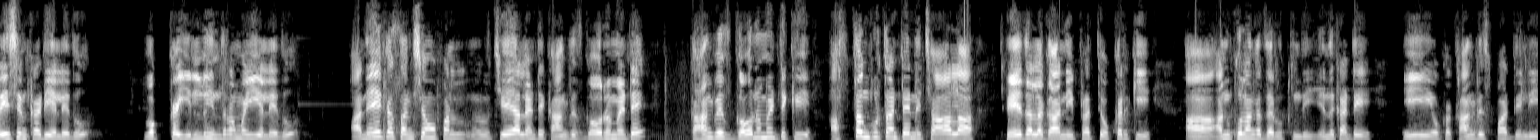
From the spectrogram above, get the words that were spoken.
రేషన్ కార్డు ఇవ్వలేదు. ఒక్క ఇల్లు ఇంధనం అయ్యలేదు. అనేక సంక్షేమ పనులు చేయాలంటే కాంగ్రెస్ గవర్నమెంటే. కాంగ్రెస్ గవర్నమెంట్కి హస్తం గుర్తంటేనే చాలా పేదలు కానీ ప్రతి ఒక్కరికి అనుకూలంగా జరుగుతుంది. ఎందుకంటే ఈ యొక్క కాంగ్రెస్ పార్టీని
